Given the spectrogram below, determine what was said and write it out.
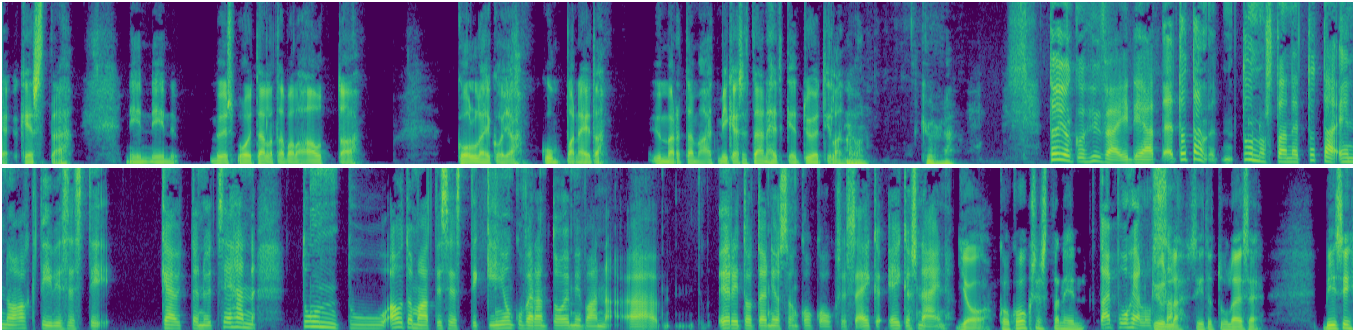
ke- kestää, niin, niin myös voi tällä tavalla auttaa kollegoja, kumppaneita ymmärtämään, että mikä se tämän hetken työtilanne on. Kyllä. Toi onko hyvä idea. Tota, tunnustan, että tota en ole aktiivisesti käyttänyt. Sehän tuntuu automaattisestikin jonkun verran toimivan ää, eritoten, jos on kokouksessa, eikö, eikös näin? Joo, kokouksesta niin... Tai puhelussa. Kyllä, siitä tulee se busy,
